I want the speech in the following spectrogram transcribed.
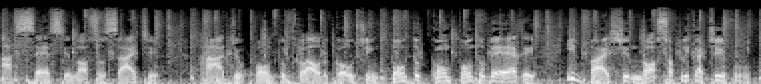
Acesse nosso site radio.cloudcoaching.com.br e baixe nosso aplicativo.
